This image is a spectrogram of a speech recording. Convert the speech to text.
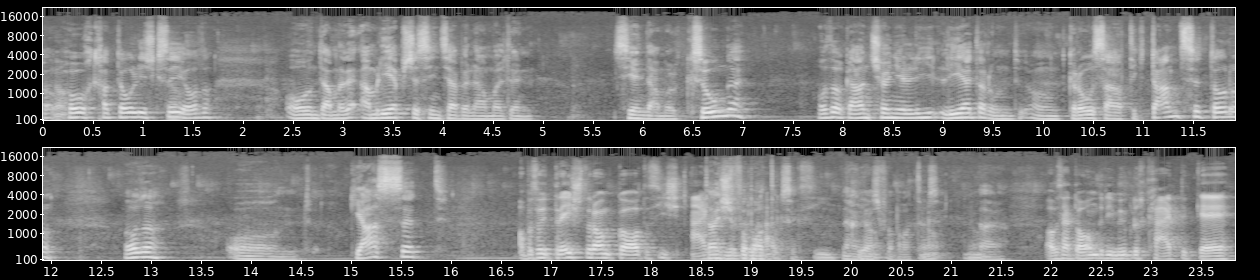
ja. hochkatholisch gewesen, oder? Und am, am liebsten sind sie eben einmal dann, sie haben einmal gesungen, oder? Ganz schöne Li- Lieder und, und grossartig tanzen, oder? oder? Und gejasset. Aber so in das Restaurant gehen, das ist eigentlich Das ist verboten gewesen. Nein, das ist verboten Ja, ja. Ja, ja. Aber es hat andere Möglichkeiten gegeben,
